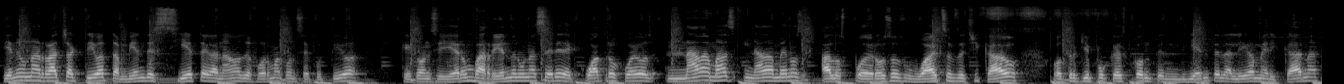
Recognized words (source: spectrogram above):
Tienen una racha activa también de 7 ganados de forma consecutiva que consiguieron barriendo en una serie de 4 juegos nada más y nada menos a los poderosos White Sox de Chicago, otro equipo que es contendiente en la liga americana.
